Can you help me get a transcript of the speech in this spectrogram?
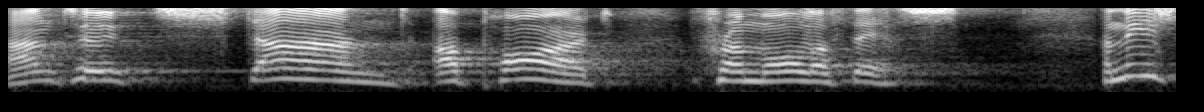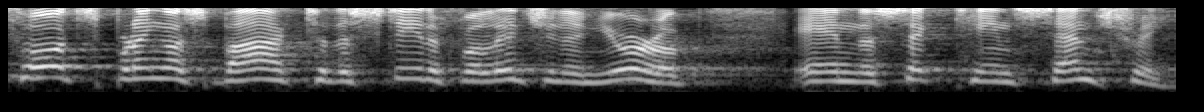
and to stand apart from all of this. And these thoughts bring us back to the state of religion in Europe in the 16th century.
